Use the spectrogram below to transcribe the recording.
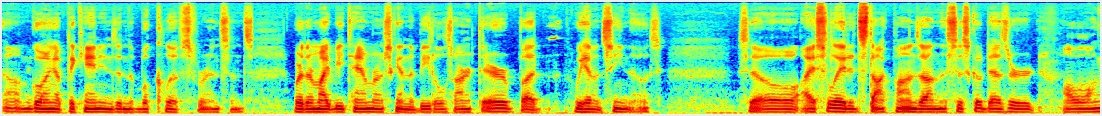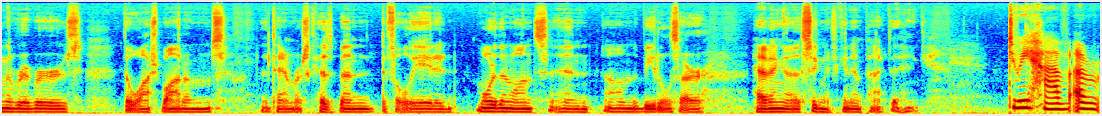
um, going up the canyons in the Book Cliffs, for instance, where there might be tamarisk and the beetles aren't there, but we haven't seen those. So isolated stock ponds out in the Cisco Desert, all along the rivers, the wash bottoms, the tamarisk has been defoliated more than once, and um, the beetles are having a significant impact, I think. Do we have a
